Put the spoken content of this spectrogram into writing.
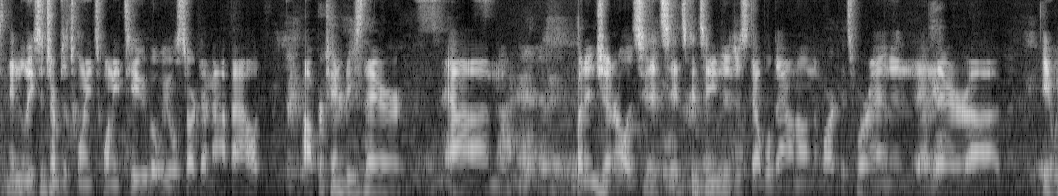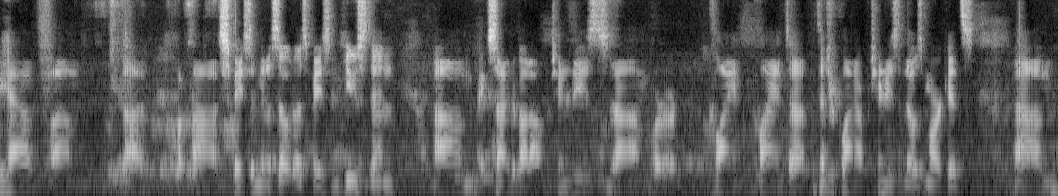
um, at least in terms of 2022. But we will start to map out opportunities there. Um, but in general, it's, it's it's continuing to just double down on the markets we're in, and, and they're uh, yeah, we have. Um, uh, uh, space in Minnesota, space in Houston. Um, excited about opportunities um, or client client uh, potential client opportunities in those markets. Um,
